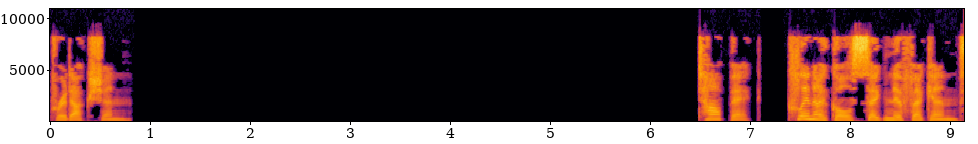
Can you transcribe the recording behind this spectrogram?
production. Clinical significance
